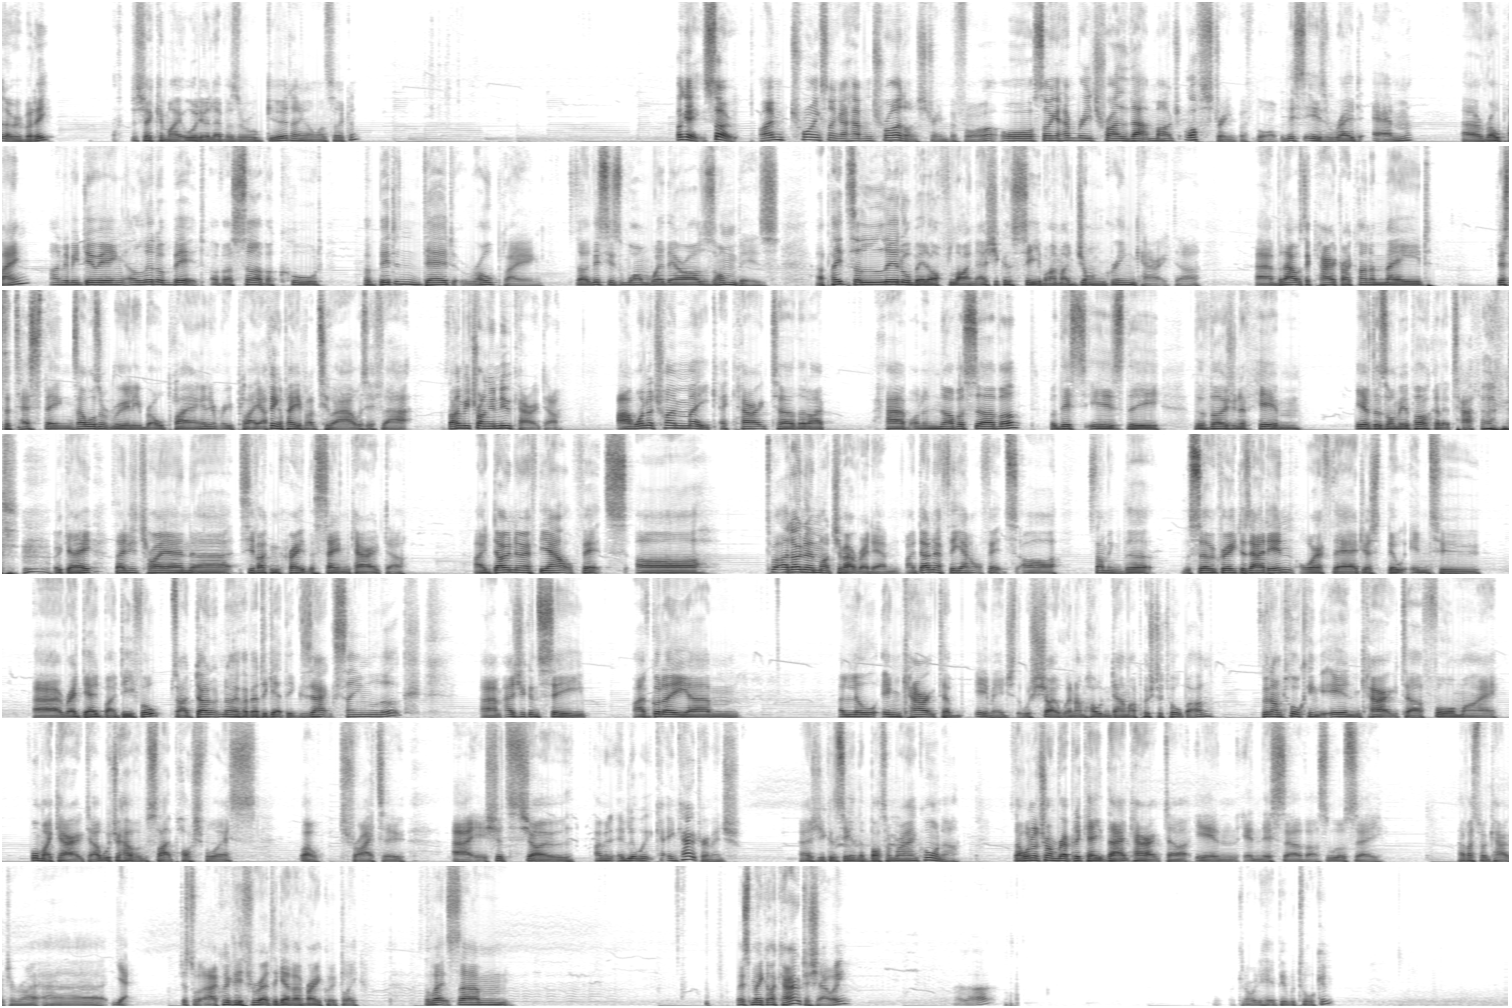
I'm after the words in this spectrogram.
Hello, everybody. Just checking my audio levels are all good. Hang on one second. Okay, so I'm trying something I haven't tried on stream before, or something I haven't really tried that much off stream before. But this is Red M uh, role playing. I'm going to be doing a little bit of a server called Forbidden Dead role playing. So this is one where there are zombies. I played this a little bit offline, as you can see by my John Green character. Um, but that was a character I kind of made just to test things. I wasn't really role playing. I didn't really play. I think I played for like two hours, if that. So I'm going to be trying a new character. I want to try and make a character that I have on another server, but this is the the version of him if the zombie apocalypse happened. okay, so I need to try and uh, see if I can create the same character. I don't know if the outfits are... I don't know much about RedM. I don't know if the outfits are something that the server creators add in or if they're just built into uh, Red Dead by default. So I don't know if I'm able to get the exact same look. Um, as you can see, I've got a um, a little in-character image that will show when I'm holding down my push to talk button. So when I'm talking in character for my for my character, which will have a slight posh voice, well, try to, uh, it should show I mean a little in-character image, as you can see in the bottom right-hand corner. So I want to try and replicate that character in in this server. So we'll see. Have I spelled character right? Uh, yeah. Just uh, quickly threw it together very quickly. So let's um let's make our character, shall we? Hello. I can already hear people talking.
